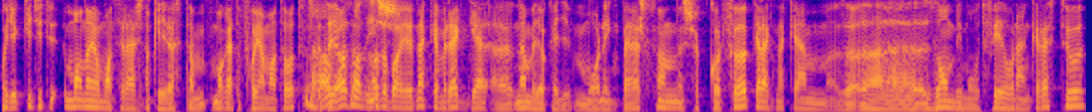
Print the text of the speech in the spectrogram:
hogy egy kicsit ma nagyon macerásnak éreztem magát a folyamatot. Aha, Tehát az, az, az a baj, hogy nekem reggel nem vagyok egy morning person, és akkor fölkelek nekem az a, zombi mód fél órán keresztül,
